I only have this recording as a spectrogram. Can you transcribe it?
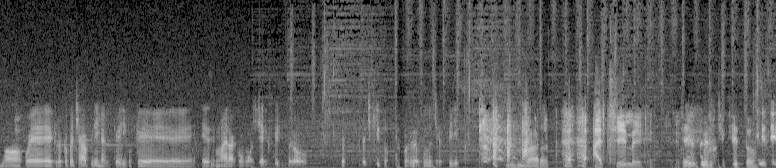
No, fue, creo que fue Chaplin el que dijo que ese ma era como Shakespeare, pero fue- chiquito, entonces le puso Chespirito. Raro. A Chile. Shakespeare chiquito. Sí, sí,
